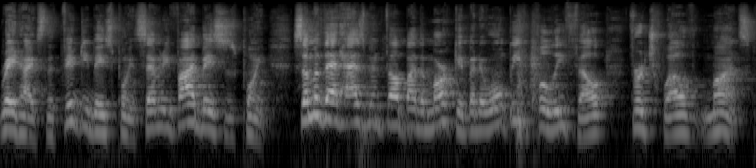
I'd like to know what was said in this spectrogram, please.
rate hikes, the 50 basis point, 75 basis point. Some of that has been felt by the market, but it won't be fully felt for 12 months.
